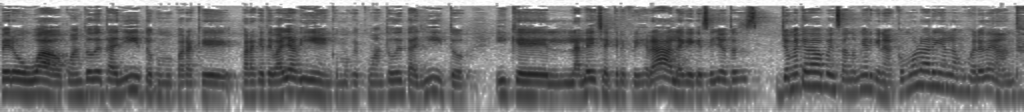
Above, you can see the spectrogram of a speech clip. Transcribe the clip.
Pero wow, cuánto detallito como para que para que te vaya bien, como que cuánto detallito y que la leche hay que refrigerarla, que qué sé yo. Entonces, yo me quedaba pensando, mierda, ¿cómo lo harían las mujeres de antes?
